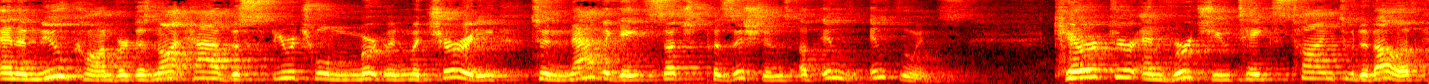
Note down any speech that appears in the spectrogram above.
And a new convert does not have the spiritual maturity to navigate such positions of influence. Character and virtue takes time to develop,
